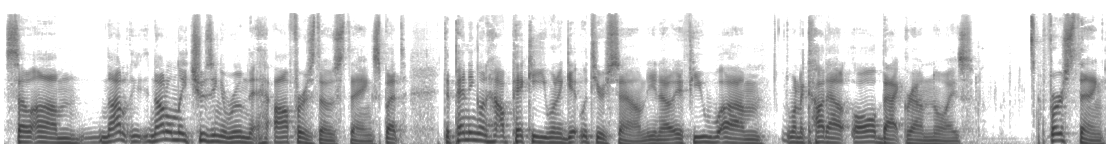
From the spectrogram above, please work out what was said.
So, um, not not only choosing a room that offers those things, but depending on how picky you want to get with your sound. You know, if you um, want to cut out all background noise, first thing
